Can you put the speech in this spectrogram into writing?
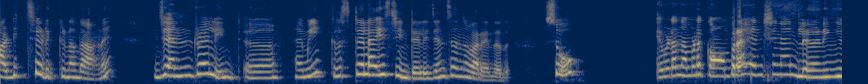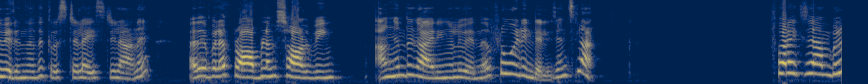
പഠിച്ചെടുക്കുന്നതാണ് general I mean crystallized intelligence എന്ന് പറയുന്നത്. സോ ഇവിടെ നമ്മുടെ കോംപ്രഹെൻഷൻ ആൻഡ് ലേണിംഗ് വരുന്നത് ക്രിസ്റ്റലൈസ്ഡിലാണ് അതേപോലെ പ്രോബ്ലം സോൾവിങ് അങ്ങനത്തെ കാര്യങ്ങൾ വരുന്നത് ഫ്ലൂയിഡ് ഇന്റലിജൻസിലാണ് ഫോർ എക്സാമ്പിൾ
